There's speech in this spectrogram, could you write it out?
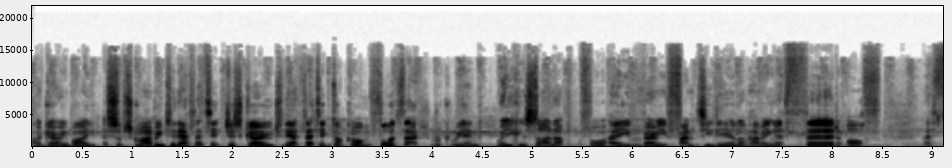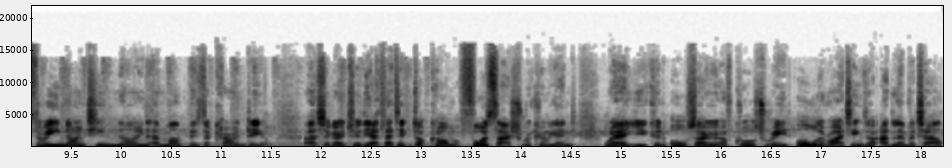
are going by subscribing to The Athletic. Just go to theathletic.com forward slash rookery end where you can sign up for a very fancy deal of having a third off uh, $3.99 a month is the current deal. Uh, so go to theathletic.com forward slash rookery end, where you can also, of course, read all the writings of Adam Leventhal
